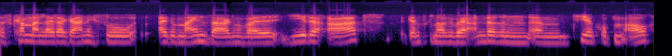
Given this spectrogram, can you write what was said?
Das kann man leider gar nicht so allgemein sagen, weil jede Art, ganz genau wie bei anderen ähm, Tiergruppen auch,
